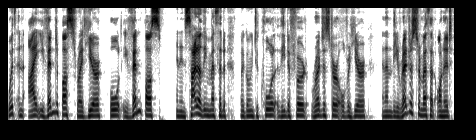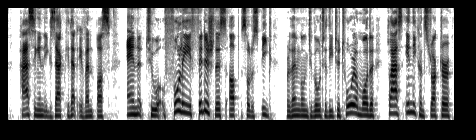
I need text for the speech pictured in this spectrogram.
with an i event bus right here called event bus and inside of the method, we're going to call the deferred register over here and then the register method on it, passing in exactly that event bus. And to fully finish this up, so to speak, we're then going to go to the tutorial mode class in the constructor.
